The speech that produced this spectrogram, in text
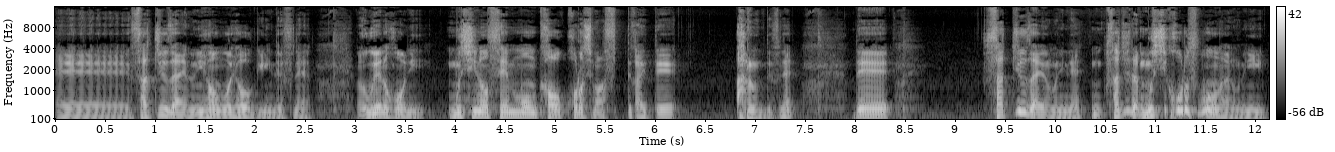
えー、殺虫剤の日本語表記にですね、上の方に、虫の専門家を殺しますって書いてあるんですね。で、殺虫剤のにね、殺虫剤虫殺すものなのに、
